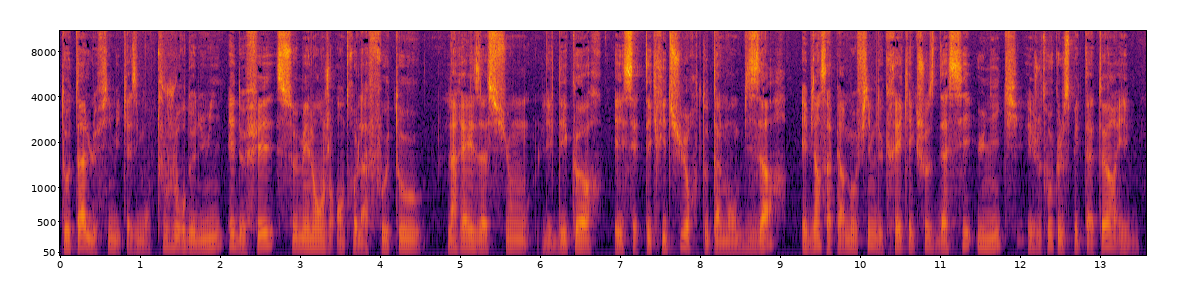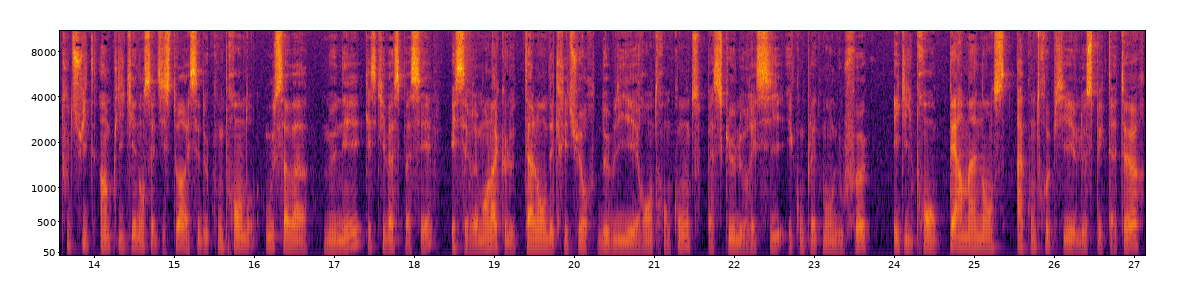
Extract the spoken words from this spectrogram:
totale, le film est quasiment toujours de nuit, et de fait, ce mélange entre la photo, la réalisation, les décors et cette écriture totalement bizarre, eh bien ça permet au film de créer quelque chose d'assez unique. Et je trouve que le spectateur est tout de suite impliqué dans cette histoire, essaie de comprendre où ça va mener, qu'est-ce qui va se passer. Et c'est vraiment là que le talent d'écriture de Blier rentre en compte parce que le récit est complètement loufoque et qu'il prend en permanence à contre-pied le spectateur,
